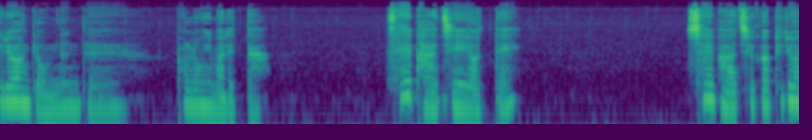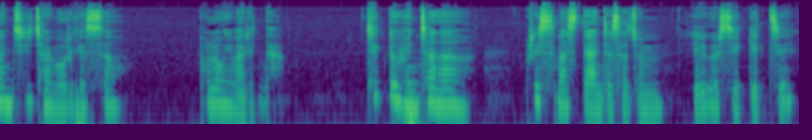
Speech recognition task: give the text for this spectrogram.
필요한 게 없는데, 펄롱이 말했다. 새 바지 어때? 새 바지가 필요한지 잘 모르겠어. 펄롱이 말했다. 책도 괜찮아. 크리스마스 때 앉아서 좀 읽을 수 있겠지?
